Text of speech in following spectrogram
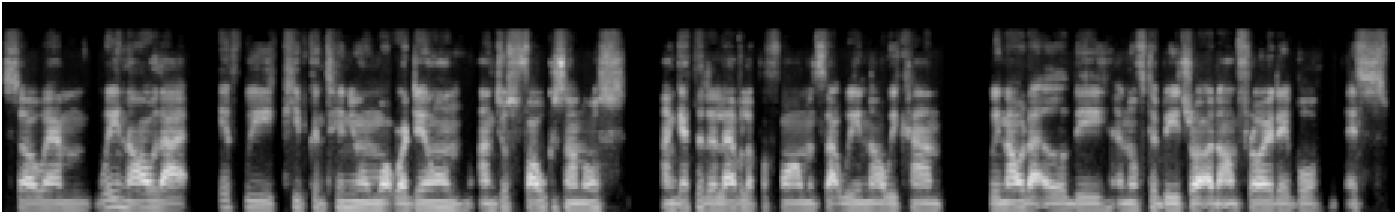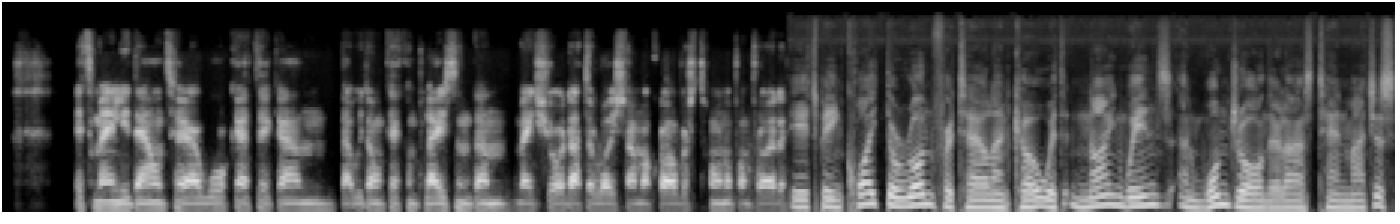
So um, we know that if we keep continuing what we're doing and just focus on us and get to the level of performance that we know we can, we know that it'll be enough to beat Drogheda on Friday. But it's it's mainly down to our work ethic and that we don't get complacent and make sure that the Roy Shamrock Rovers turn up on Friday. It's been quite the run for Towell and Co. with nine wins and one draw in their last ten matches.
